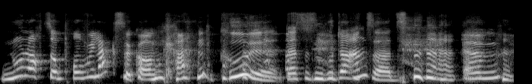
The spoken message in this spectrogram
nur noch zur Prophylaxe kommen kann. Cool, das ist ein guter Ansatz. ähm,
